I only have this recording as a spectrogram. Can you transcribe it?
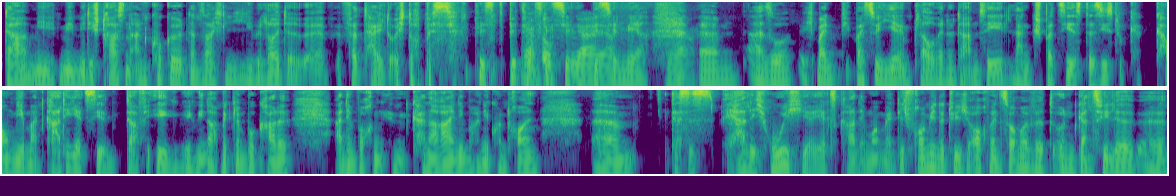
da mir, mir, mir die Straßen angucke, dann sage ich, liebe Leute, äh, verteilt euch doch bis, bis, bitte ein bisschen, ja, bisschen ja. mehr. Ja. Ähm, also ich meine, weißt du, hier im Blau, wenn du da am See lang spazierst, da siehst du kaum jemand. Gerade jetzt hier darf irgendwie nach Mecklenburg gerade an den Wochen keiner rein, die machen die Kontrollen. Ähm, das ist herrlich ruhig hier jetzt gerade im Moment. Ich freue mich natürlich auch, wenn es Sommer wird und ganz viele äh,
